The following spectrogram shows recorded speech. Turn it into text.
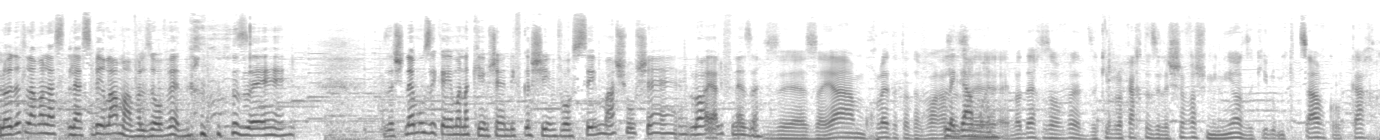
אני לא יודעת למה להס- להסביר למה, אבל זה עובד. זה... זה שני מוזיקאים ענקים שנפגשים ועושים משהו שלא היה לפני זה. זה הזיה מוחלטת הדבר הזה. לגמרי. זה, לא יודע איך זה עובד. זה כאילו לקחת את זה לשבע שמיניות, זה כאילו מקצב כל כך...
